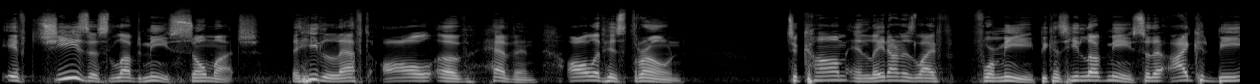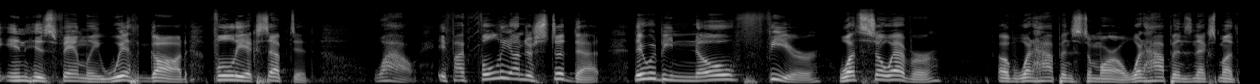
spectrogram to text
if Jesus loved me so much that he left all of heaven, all of his throne, to come and lay down his life for me because he loved me so that I could be in his family with God, fully accepted. Wow, if I fully understood that, there would be no fear whatsoever of what happens tomorrow, what happens next month,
